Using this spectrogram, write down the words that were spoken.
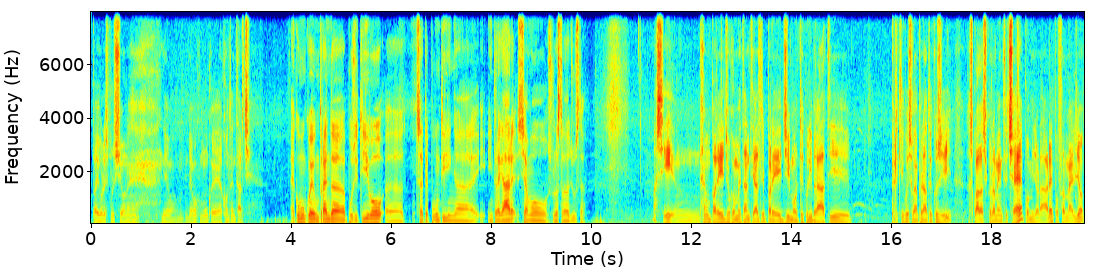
poi con l'espulsione dobbiamo comunque accontentarci. È comunque un trend positivo, eh, sette punti in, eh, in tre gare, siamo sulla strada giusta. Ma sì, mm, è un pareggio come tanti altri pareggi, molto equilibrati, perché questo campionato è così. La squadra sicuramente c'è, può migliorare, può far meglio,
